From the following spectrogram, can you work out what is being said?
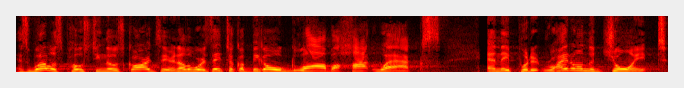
as well as posting those guards there. In other words, they took a big old glob of hot wax and they put it right on the joint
